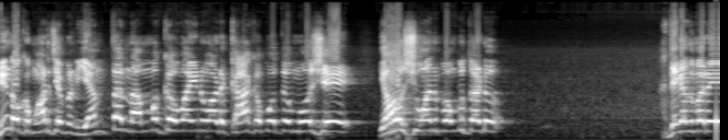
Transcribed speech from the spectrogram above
నేను ఒక మాట చెప్పాను ఎంత నమ్మకమైన వాడు కాకపోతే మోసే యహోశివాని పంపుతాడు. అంతే కదా మరి?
